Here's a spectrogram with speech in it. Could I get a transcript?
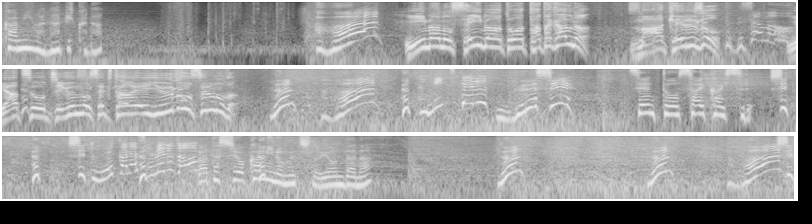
髪はなびくな。はあ今のセイバーとは戦うな。負けるぞ。奴を自分のセクターへ誘導するのだ。うん？はあ？見つける。苦しい。戦闘再開する。しふっし上から攻めるぞ。私を神の鞭と呼んだな。うん？うん？はあ？し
